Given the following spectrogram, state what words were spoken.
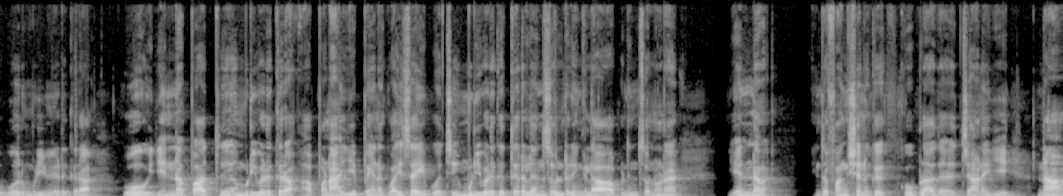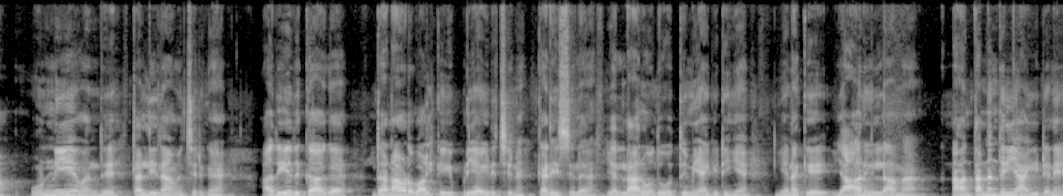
ஒவ்வொரு முடிவும் எடுக்கிறா. ஓ என்னை பார்த்து முடிவெடுக்கிறா. அப்போனா இப்போ எனக்கு வயசாகி போச்சு முடிவெடுக்க தெரிலன்னு சொல்கிறீங்களா அப்படின்னு சொன்னோன்னே என்ன இந்த ஃபங்க்ஷனுக்கு கூப்பிடாத ஜானகி நான் ஒன்றையே வந்து தள்ளி தான் வச்சுருக்கேன். அது எதுக்காக? தனாவோட வாழ்க்கை இப்படி ஆயிடுச்சுன்னு கடைசியில் எல்லாரும் வந்து ஒத்துமையாக்கிட்டீங்க எனக்கு யாரும் இல்லாமல் நான் தன்னந்தனியாக ஆகிட்டேனே.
